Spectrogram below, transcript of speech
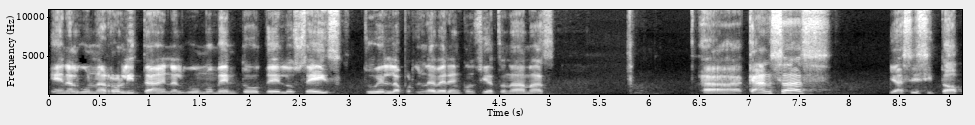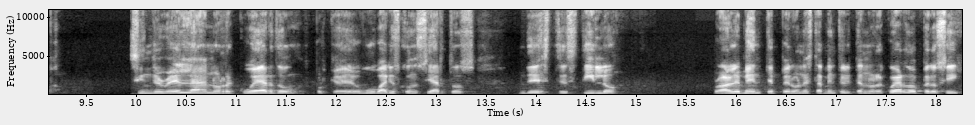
en alguna rolita, en algún momento de los seis. Tuve la oportunidad de ver en concierto nada más a Kansas y a CC Top. Cinderella no recuerdo, porque hubo varios conciertos de este estilo, probablemente, pero honestamente ahorita no recuerdo, pero sí,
